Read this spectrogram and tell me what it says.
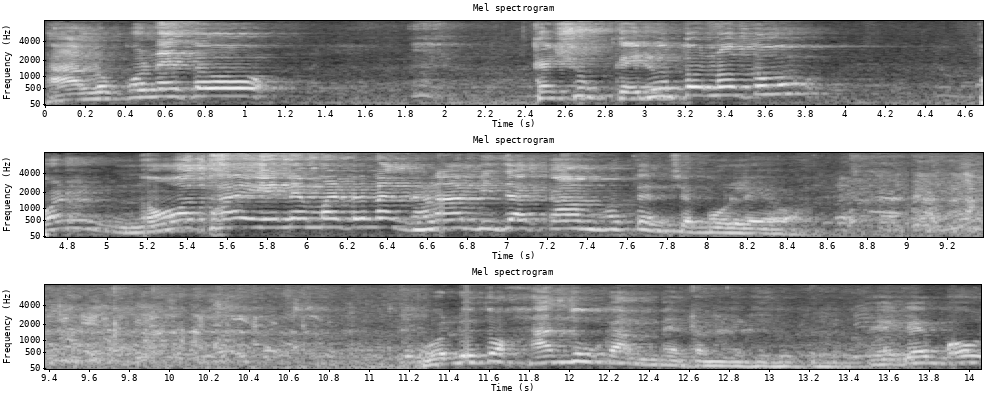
આ લોકોને તો કશું કર્યું તો નહોતું, પણ ન થાય એને માટેના ઘણા બીજા કામ હોતે છે બોલે એવા. બોલું તો સાદું કામ મેં તમને કીધું કે બહુ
